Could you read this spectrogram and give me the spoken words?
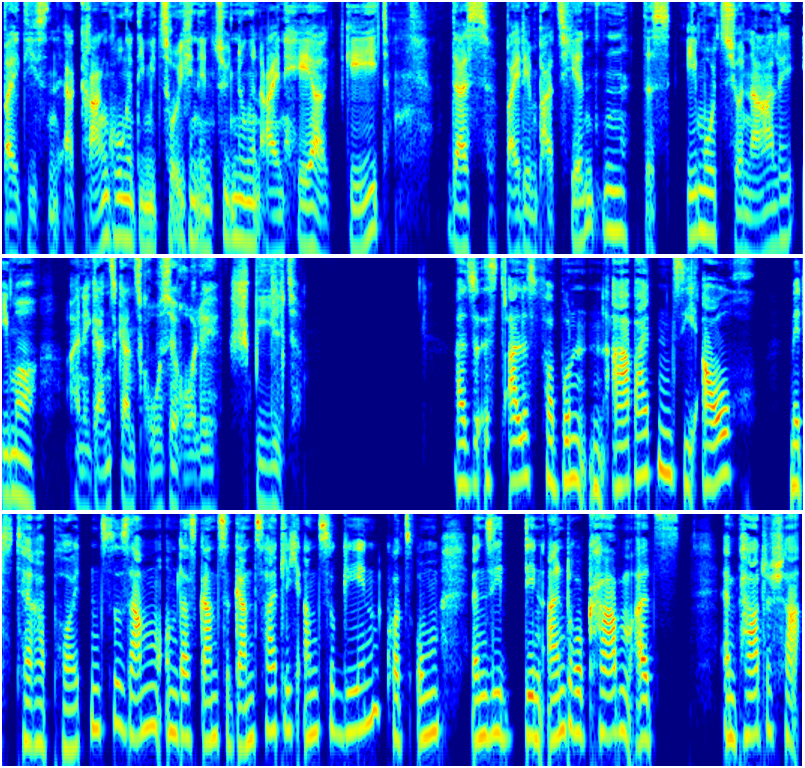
bei diesen Erkrankungen, die mit solchen Entzündungen einhergeht, dass bei dem Patienten das Emotionale immer eine ganz, ganz große Rolle spielt. Also ist alles verbunden. Arbeiten Sie auch mit Therapeuten zusammen, um das Ganze ganzheitlich anzugehen? Kurzum, wenn Sie den Eindruck haben als empathischer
